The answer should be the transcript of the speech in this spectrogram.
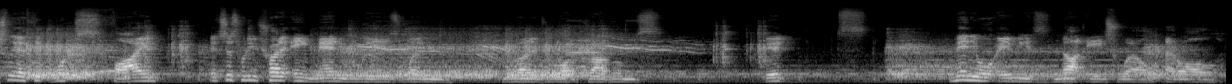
Actually, I think, works fine. It's just when you try to aim manually is when you run into a lot of problems. It manual aiming is not aged well at all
